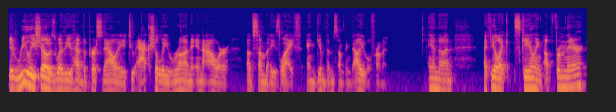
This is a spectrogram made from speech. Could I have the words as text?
it really shows whether you have the personality to actually run an hour of somebody's life and give them something valuable from it. And then i feel like scaling up from there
